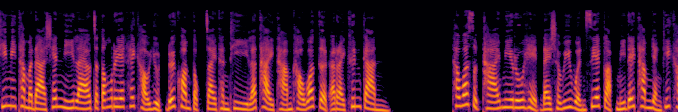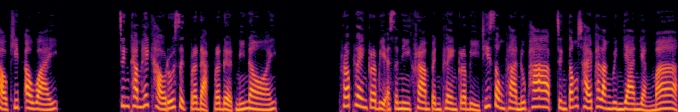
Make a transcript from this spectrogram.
ที่มีธรรมดาเช่นนี้แล้วจะต้องเรียกให้เขาหยุดด้วยความตกใจทันทีและถ่ายถามเขาว่าเกิดอะไรขึ้นกัน ทว่าสุดท้ายมีรู้เหตุใดชวิเหวินเซี่ยกลับมิได้ทำอย่างที่เขาคิดเอาไว้ จึงทำให้เขารู้สึกประดักประเดิดมิน้อย เพราะเพลงกระบี่อัศนีครามเป็นเพลงกระบี่ที่ทรงพลานุภาพจึงต้องใช้พลังวิญญาณอย่างมาก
